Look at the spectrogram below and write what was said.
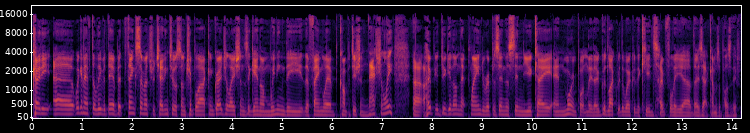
Cody, uh, we're going to have to leave it there, but thanks so much for chatting to us on Triple R. Congratulations again on winning the, the FameLab competition nationally. Uh, I hope you do get on that plane to represent us in the UK, and more importantly, though, good luck with the work with the kids. Hopefully, uh, those outcomes are positive.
